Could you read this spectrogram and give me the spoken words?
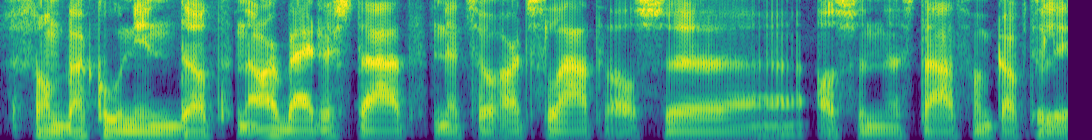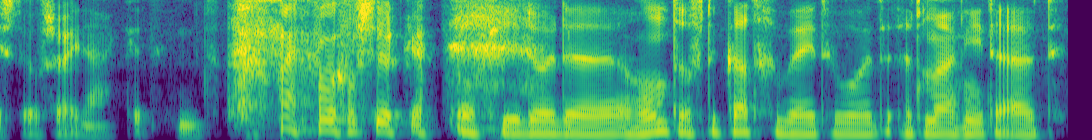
van Bakunin dat een arbeiderstaat net zo hard slaat als, als een staat van kapitalisten of zo. Ik moet het maar opzoeken. Of je door de hond of de kat gebeten wordt, het maakt niet uit.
